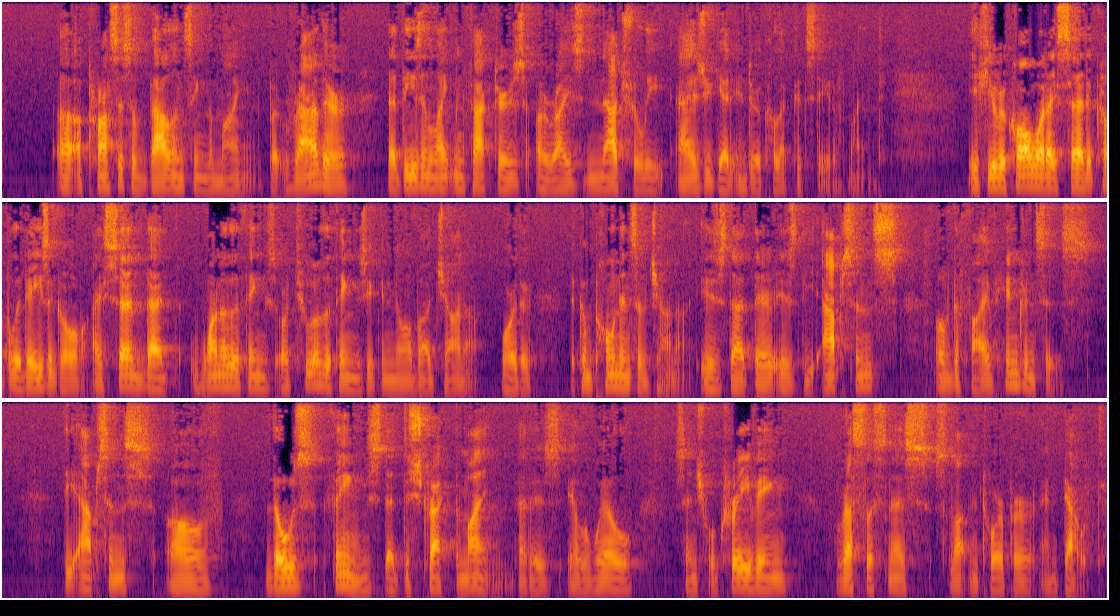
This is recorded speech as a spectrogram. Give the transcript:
a process of balancing the mind, but rather that these enlightenment factors arise naturally as you get into a collected state of mind. If you recall what I said a couple of days ago, I said that one of the things or two of the things you can know about jhana or the, the components of jhana is that there is the absence of the five hindrances, the absence of those things that distract the mind, that is ill will, sensual craving, restlessness, sloth and torpor, and doubt.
